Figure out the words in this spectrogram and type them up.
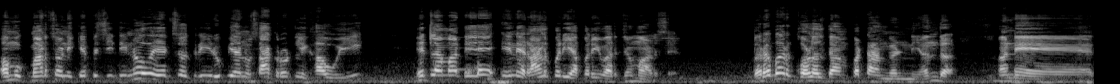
અમુક માણસોની કેપેસિટી ન હોય, એકસો ત્રીસ રૂપિયાનું શાક રોટલી ખાવું ઈ, એટલા માટે એને રાણપરિયા પરિવાર જમાડશે. બરાબર? ખોડલધામ પટાંગણની અંદર. અને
